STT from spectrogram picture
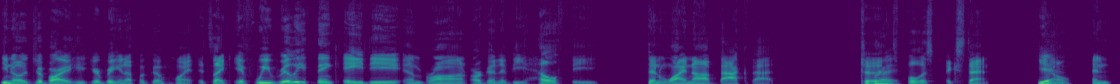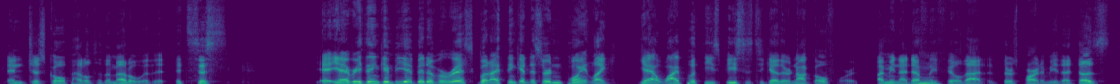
you know, Jabari, you're bringing up a good point. It's like if we really think AD and Bron are going to be healthy, then why not back that to right. its fullest extent? Yeah, you know, and and just go pedal to the metal with it. It's just everything can be a bit of a risk, but I think at a certain point, like, yeah, why put these pieces together and not go for it? I mean, I definitely mm. feel that there's part of me that does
